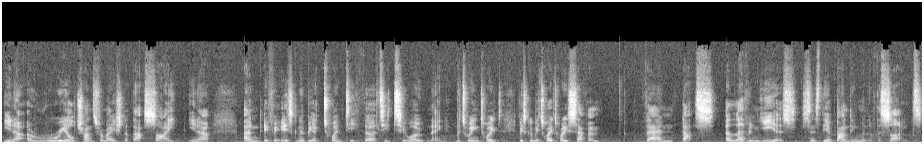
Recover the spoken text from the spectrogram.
you know a real transformation of that site. You know and if it is going to be a 2032 opening between 20 if it's going to be 2027 then that's 11 years since the abandonment of the site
